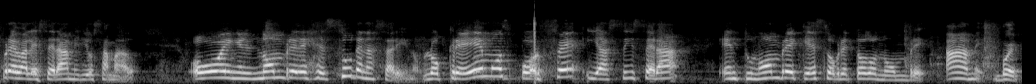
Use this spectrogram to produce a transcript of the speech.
prevalecerá, mi Dios amado. Oh, en el nombre de Jesús de Nazareno. Lo creemos por fe y así será en tu nombre, que es sobre todo nombre. Amén. Bueno,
